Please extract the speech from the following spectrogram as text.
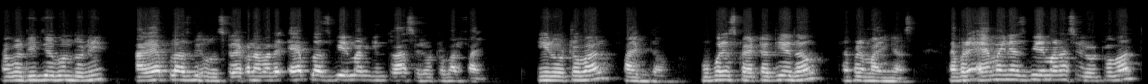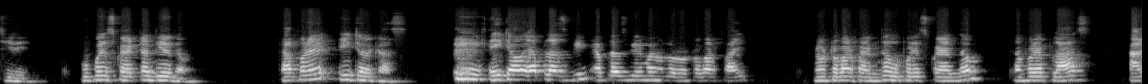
তারপরে দ্বিতীয় বন্ধনী আর A plus B whole square এখন আমাদের এ প্লাস বি এর মান কিন্তু আছে রোট ওভার ফাইভ এই রোট ওভার ফাইভ দাও। উপরে স্কোয়ারটা দিয়ে দাও, তারপরে মাইনাস তারপরে এ মাইনাস বি এর মান আছে রোট ওভার থ্রি উপরে স্কোয়ারটা দিয়ে দাও। তারপরে এইটার কাজ। এইটাও A plus B A plus B এর মান হলো root over five root over five দাও উপরে স্কোয়ার দাও, তারপরে প্লাস আর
